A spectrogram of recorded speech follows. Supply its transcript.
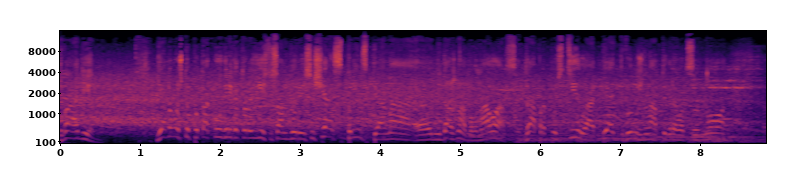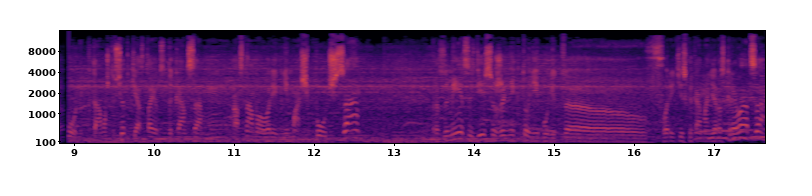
Два один. Я думаю, что по такой игре, которая есть у Сандории сейчас, в принципе, она э, не должна волноваться. Да, пропустила, опять вынуждена отыгрываться, но... Потому что все-таки остается до конца основного времени матча полчаса. Разумеется, здесь уже никто не будет э, в фаворитистской команде раскрываться.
